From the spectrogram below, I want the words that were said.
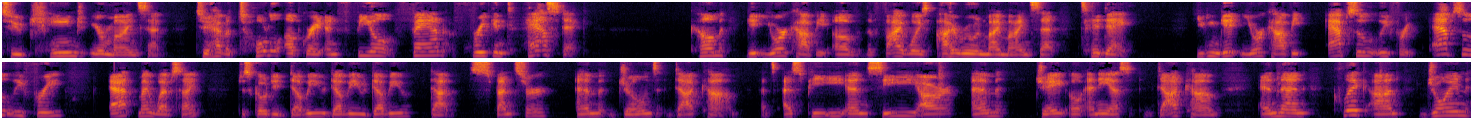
to change your mindset, to have a total upgrade and feel fan freaking tastic, come get your copy of The Five Ways I Ruined My Mindset today. You can get your copy absolutely free, absolutely free at my website. Just go to www.spencermjones.com. That's S P E N C E R M J O N E S.com. And then click on Join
